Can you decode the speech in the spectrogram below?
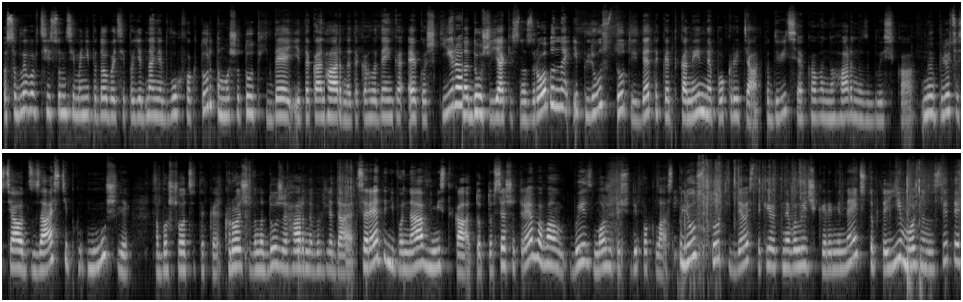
Особливо в цій сумці мені подобається поєднання двох фактур, тому що тут йде і така гарна, така гладенька еко-шкіра, вона дуже якісно зроблена, і плюс тут йде таке тканинне покриття. Подивіться, яка вона гарна зблизька. Ну і плюс ось ця от застіб мушлі. Або що це таке? Коротше, вона дуже гарно виглядає. Всередині вона вмістка, тобто все, що треба вам, ви зможете сюди покласти. Плюс тут йде ось такий от невеличкий ремінець, тобто її можна носити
